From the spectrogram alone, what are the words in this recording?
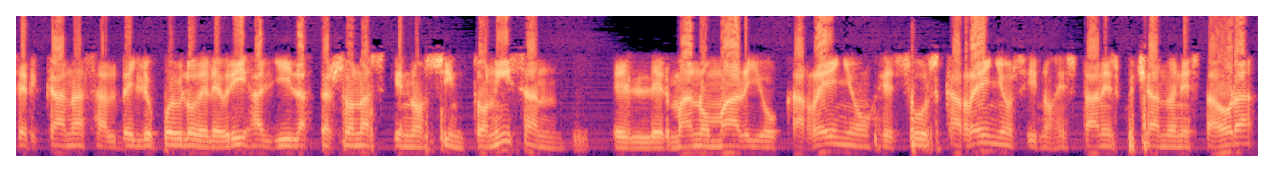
cercanas al bello pueblo de Lebrija, allí las personas que nos sintonizan, el hermano Mario Carreño, Jesús Carreño, si nos están escuchando en esta hora,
